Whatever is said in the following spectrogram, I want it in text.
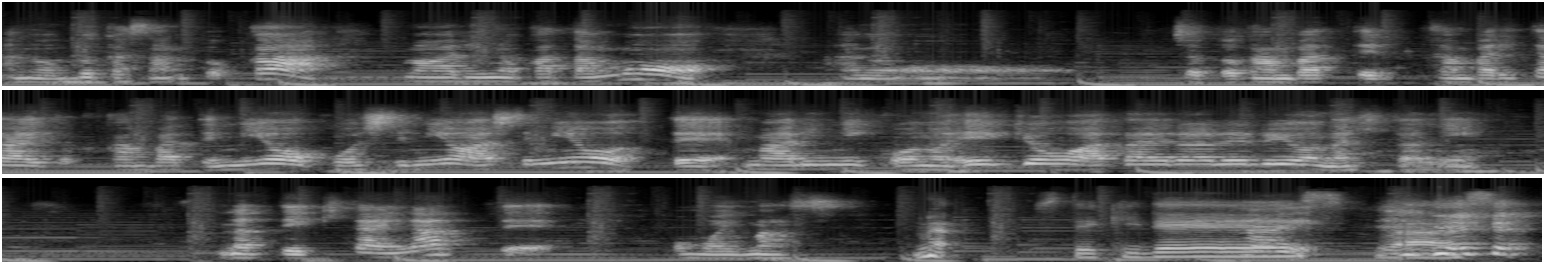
あの、部下さんとか、周りの方も、あの、ちょっと頑張って、頑張りたいとか、頑張ってみよう、こうしてみよう、ああしてみようって、周りにこの影響を与えられるような人になっていきたいなって思います。ま素敵です。わあ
